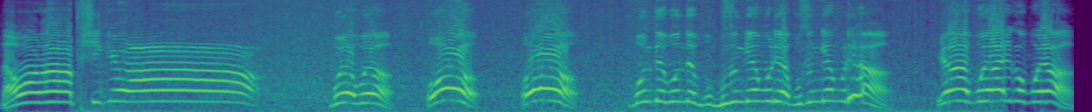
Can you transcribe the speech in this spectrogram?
나와라, 피규어! 뭐야, 뭐야? 어! 어! 뭔데 뭔데 뭐 무슨 괴물이야 무슨 괴물이야 야 뭐야 이거 뭐야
